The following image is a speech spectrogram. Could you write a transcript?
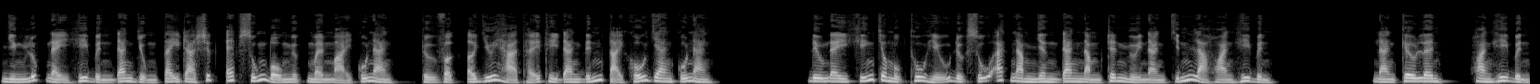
nhưng lúc này Hi Bình đang dùng tay ra sức ép xuống bộ ngực mềm mại của nàng, cự vật ở dưới hạ thể thì đang đính tại khố gian của nàng. Điều này khiến cho Mục Thu hiểu được số ác nam nhân đang nằm trên người nàng chính là Hoàng Hi Bình. Nàng kêu lên, Hoàng Hi Bình,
